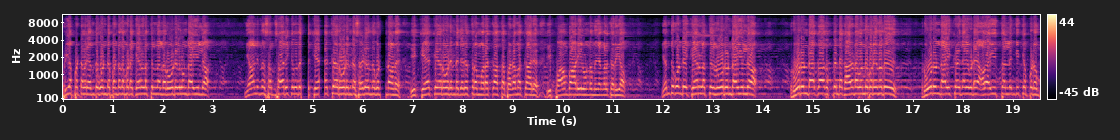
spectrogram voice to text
പ്രിയപ്പെട്ടവർ എന്തുകൊണ്ട് പണ്ട് നമ്മുടെ കേരളത്തിൽ നല്ല റോഡുകൾ ഉണ്ടായില്ല? ഞാൻ ഇന്ന് സംസാരിക്കുന്നത് കെ കെ റോഡിന്റെ സൈഡിൽ നിന്നുകൊണ്ടാണ്. ഈ കെ കെ റോഡിന്റെ ചരിത്രം മറക്കാത്ത പഴമക്കാര് ഈ പാമ്പാടിയിൽ ഉണ്ടെന്ന് ഞങ്ങൾക്കറിയാം. എന്തുകൊണ്ട് കേരളത്തിൽ റോഡുണ്ടായില്ല? റോഡുണ്ടാക്കാത്തതിന്റെ കാരണമെന്ന് പറയുന്നത് റോഡുണ്ടായിക്കഴിഞ്ഞാൽ ഇവിടെ അതായി ലംഘിക്കപ്പെടും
